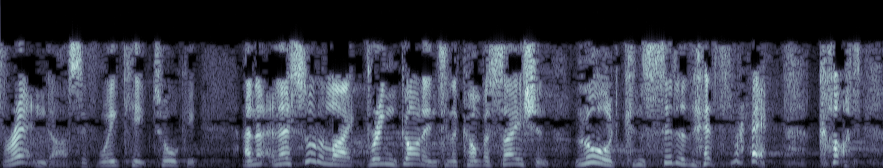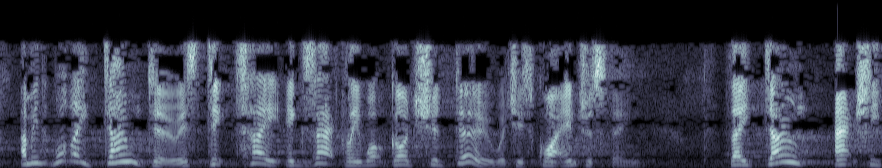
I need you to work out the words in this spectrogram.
threatened us if we keep talking. And, and they sort of like bring God into the conversation. Lord, consider their threat. God, I mean, what they don't do is dictate exactly what God should do, which is quite interesting. They don't actually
